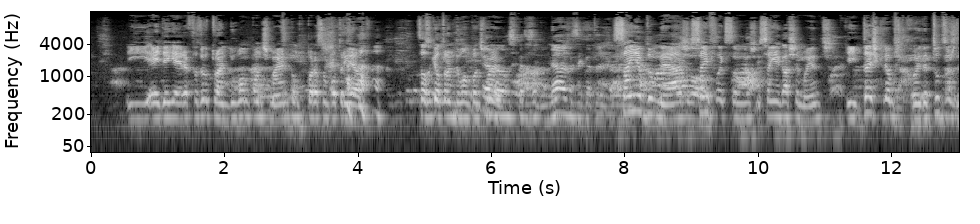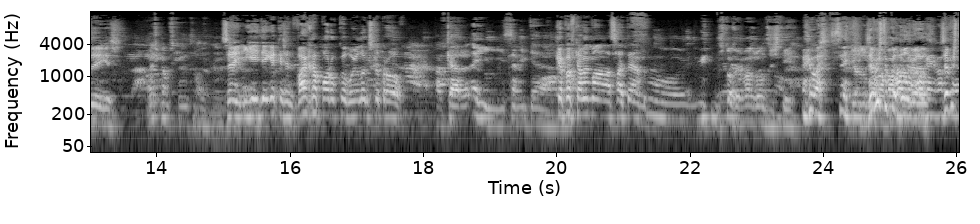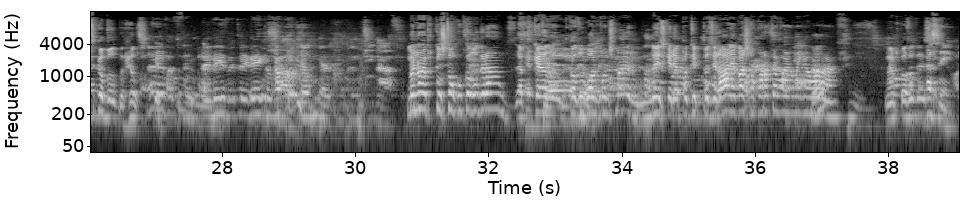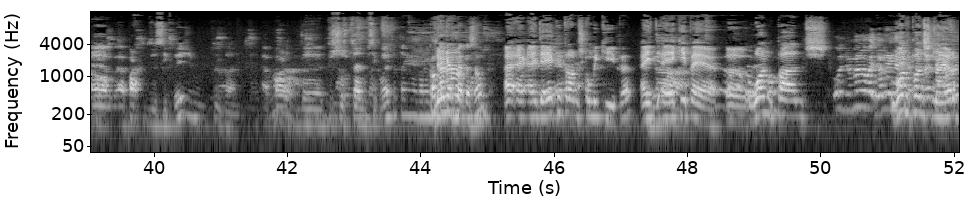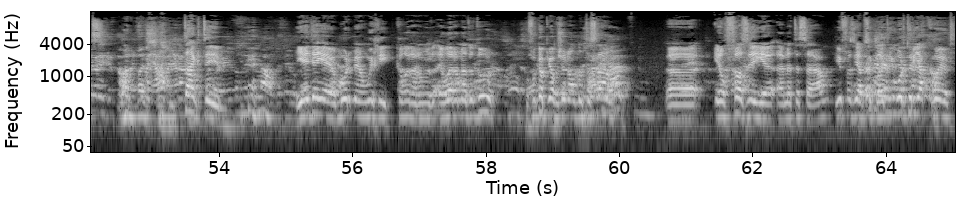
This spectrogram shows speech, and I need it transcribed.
E a ideia era fazer o treino do One Punch Man como preparação para o triatlo. Sabes o que é o treino do One Punch Man? Eram 50 abdominais, 50. Sem abdominais, sem flexões e sem agachamentos e 10 km de corrida todos os dias. Mas ficamos tudo. tudo. Sim, e a ideia é que a gente vai rapar o cabelo antes da prova. Ah, Cara, ai, isso é muito. Que é para ficar mesmo a Saitama. Os teus irmãos vão desistir. Eu acho que sim. Já viste o cabelo deles? Já viste o cabelo deles? A ideia, a ideia é que eles rapam ele. Mas não é porque eles estão com o cabelo grande, é porque é por causa do One Punch Man. Nem sequer é para, tipo, para dizer, olha, vais rapar o cabelo legal. Não. é por causa disso. Assim, a, a parte do ciclismo, tudo bem. A parte de dos pessoas que precisam de bicicleta tem agora. Qual é é a natação? A, a, ideia é que entramos como equipa. A, a equipa é uh, One Punch, One Punch Nerd, Tag Team. E a ideia é, o meu irmão, o Henrique, que ele era, ele era nadador, ele foi campeão regional de natação. Uh, ele fazia a natação, eu fazia a bicicleta e o Arthur ia correr.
